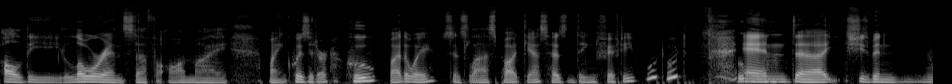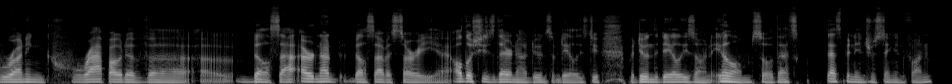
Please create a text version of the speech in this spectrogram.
all the lower end stuff on my my inquisitor who by the way since last podcast has dinged 50 woot woot Ooh. and uh, she's been running crap out of uh, uh Bel or not Belsavis, sorry. Uh, although she's there now doing some dailies too, but doing the dailies on Ilum, so that's that's been interesting and fun.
